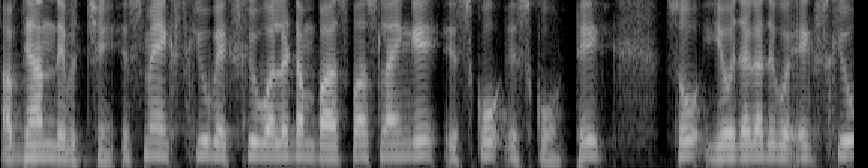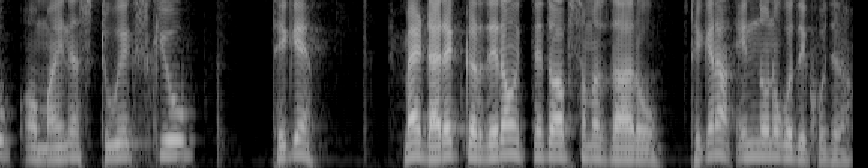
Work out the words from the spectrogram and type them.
अब ध्यान दे बच्चे, इसमें एक्स क्यूब एक्स क्यूब वाला टर्म पास पास लाएँगे, इसको इसको। ठीक? सो ये हो जाएगा देखो एक्स क्यूब और माइनस टू एक्स क्यूब ठीक है? मैं डायरेक्ट कर दे रहा हूँ, इतने तो आप समझदार हो, ठीक है ना? इन दोनों को देखो जरा।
